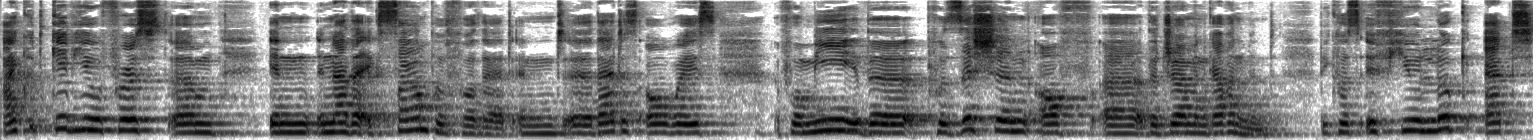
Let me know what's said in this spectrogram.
I could give you first um, in another example for that, and uh, that is always for me the position of uh, the German government, because if you look at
